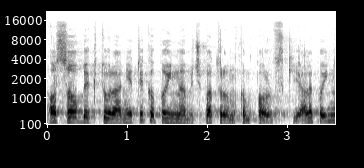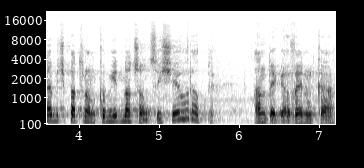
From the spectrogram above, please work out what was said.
osoby, która nie tylko powinna być patronką Polski, ale powinna być patronką jednoczącej się Europy. Andegawenka,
